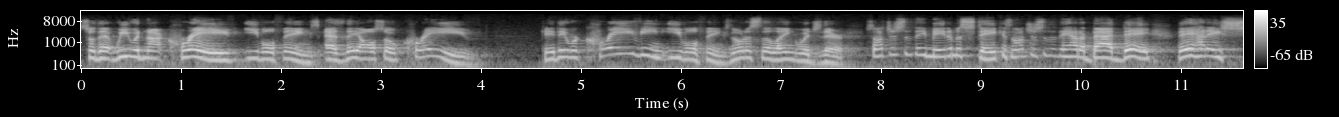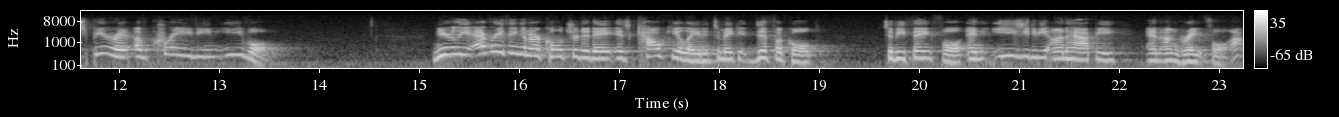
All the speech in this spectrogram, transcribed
so that we would not crave evil things as they also craved. Okay, they were craving evil things. Notice the language there. It's not just that they made a mistake, it's not just that they had a bad day, they had a spirit of craving evil. Nearly everything in our culture today is calculated to make it difficult to be thankful and easy to be unhappy and ungrateful. I,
